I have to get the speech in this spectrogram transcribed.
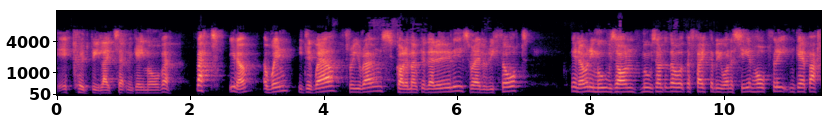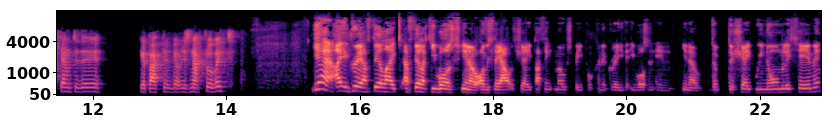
it could be like setting game over. But you know, a win. He did well. Three rounds, got him out of there early. So everybody thought. You know, and he moves on, moves on to the the fight that we want to see, and hopefully he can get back down to the get back down to his natural weight. Yeah, I agree. I feel like I feel like he was, you know, obviously out of shape. I think most people can agree that he wasn't in, you know, the the shape we normally see him in.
